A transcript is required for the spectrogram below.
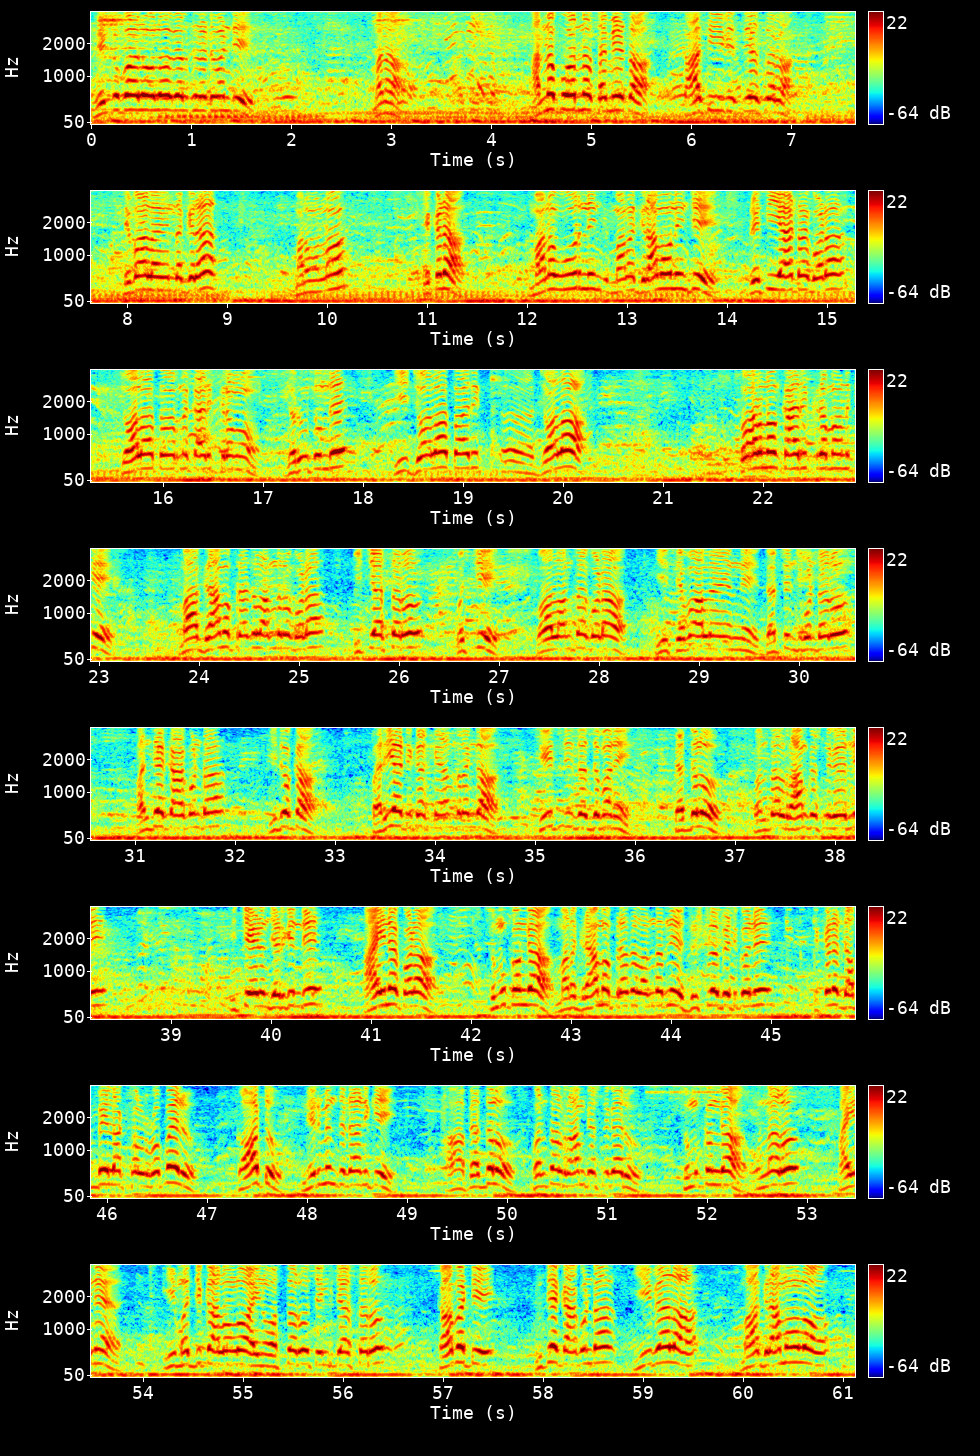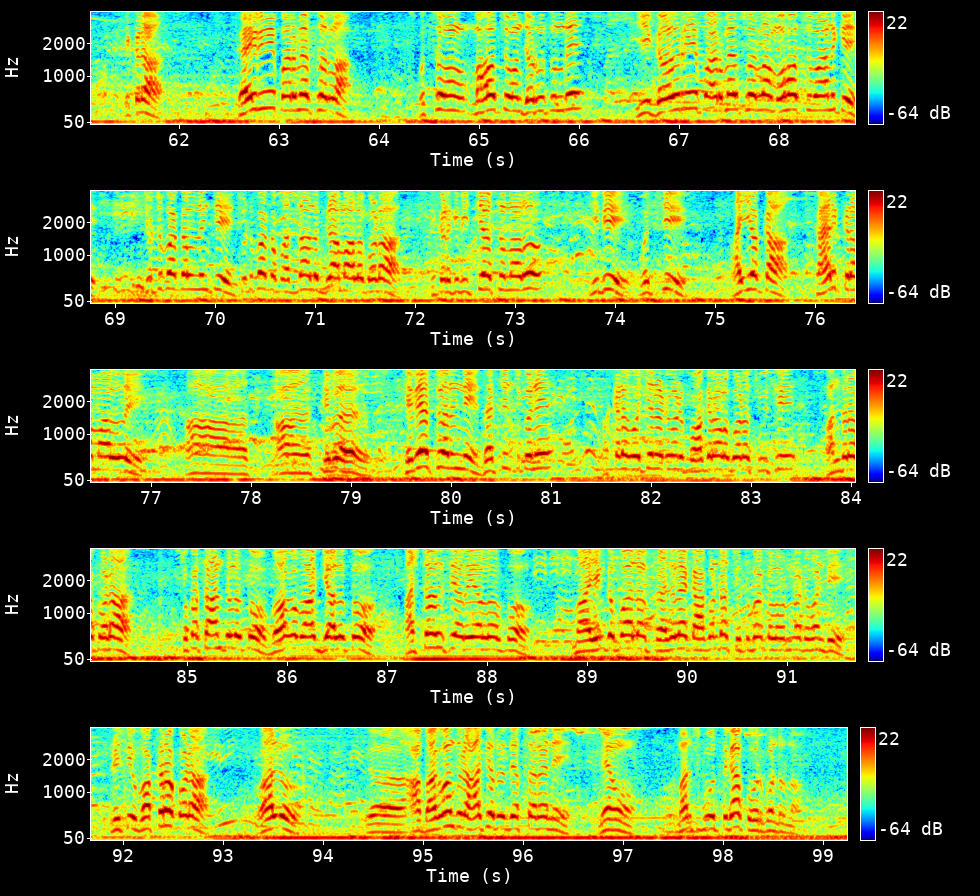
వెంకపాలెంలో వెలిసినటువంటి మన అన్నపూర్ణ సమేత కాశీ విశ్వేశ్వర శివాలయం దగ్గర మనం ఉన్నాం. ఇక్కడ మన ఊరు నుంచి మన గ్రామం నుంచి ప్రతి ఏటా కూడా జ్వాలా తోరణ కార్యక్రమం జరుగుతుంది. ఈ జ్వాలా తారీ జ్వాలా తోరణం కార్యక్రమానికి మా గ్రామ ప్రజలందరూ కూడా ఇచ్చేస్తారు వచ్చి వాళ్ళంతా కూడా ఈ శివాలయాన్ని దర్శించుకుంటారు. అంతేకాకుండా ఇది ఒక పర్యాటక కేంద్రంగా తీర్చిదిద్దమని పెద్దలు పంతాల రామకృష్ణ గారిని ఇచ్చేయడం జరిగింది. ఆయన కూడా సుముఖంగా మన గ్రామ ప్రజలందరినీ దృష్టిలో పెట్టుకొని ఇక్కడ డెబ్బై లక్షల రూపాయలు ఘాటు నిర్మించడానికి ఆ పెద్దలు కొనతాల రామకృష్ణ గారు సుముఖంగా ఉన్నారు. ఆయనే ఈ మధ్య కాలంలో ఆయన వస్తారు చెంకి చేస్తారు. కాబట్టి ఇంతేకాకుండా ఈవేళ మా గ్రామంలో ఇక్కడ గౌరీ పరమేశ్వర్ల ఉత్సవం మహోత్సవం జరుగుతుంది. ఈ గౌరీ పరమేశ్వర్ల మహోత్సవానికి చుట్టుపక్కల నుంచి చుట్టుపక్కల పద్నాలుగు గ్రామాలు కూడా ఇక్కడికి విచ్చేస్తున్నారు. ఇది వచ్చి ఆ యొక్క కార్యక్రమాలని శివ శివేశ్వరుని దర్శించుకొని అక్కడ వచ్చినటువంటి పోగ్రాలు కూడా చూసి అందరూ కూడా సుఖశాంతులతో భోగభాగ్యాలతో అష్టౌశ్వర్యాలతో మా ఇంకపాల ప్రజలే కాకుండా చుట్టుపక్కల ఉన్నటువంటి ప్రతి ఒక్కరూ కూడా వాళ్ళు ఆ, ఆ భగవంతుడు ఆశీర్వదిస్తారని మేము మనస్ఫూర్తిగా కోరుకుంటున్నాం.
